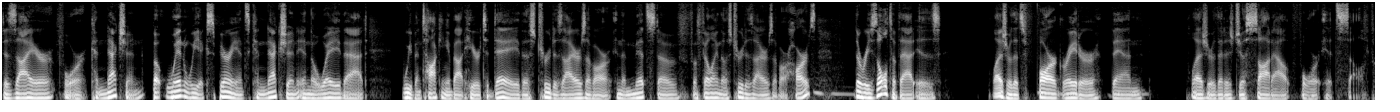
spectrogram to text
desire for connection, but when we experience connection in the way that we've been talking about here today, those true desires of our in the midst of fulfilling those true desires of our hearts, mm-hmm. The result of that is pleasure that's far greater than pleasure that is just sought out for itself.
